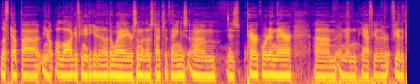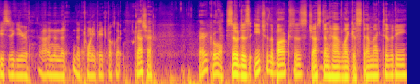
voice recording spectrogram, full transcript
lift up uh, you know a log if you need to get it out of the way or some of those types of things. Um, there's paracord in there, um, and then yeah, a few other few other pieces of gear, uh, and then the the 20 page booklet. gotcha. Very cool. So does each of the boxes, Justin, have like a STEM activity?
